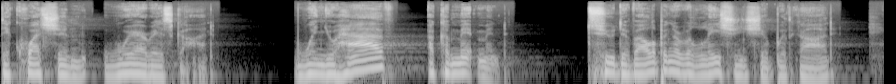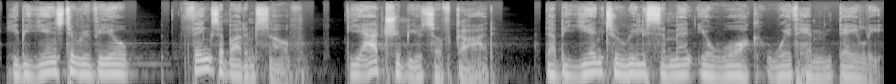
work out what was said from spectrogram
they question, Where is God? When you have a commitment to developing a relationship with God, He begins to reveal things about Himself, the attributes of God that begin to really cement your walk with Him daily.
